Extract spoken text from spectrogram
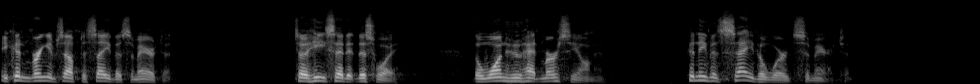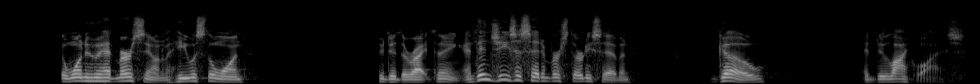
He couldn't bring himself to say the Samaritan. So he said it this way the one who had mercy on him. Couldn't even say the word Samaritan. The one who had mercy on him. He was the one who did the right thing. And then Jesus said in verse 37 Go and do likewise.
